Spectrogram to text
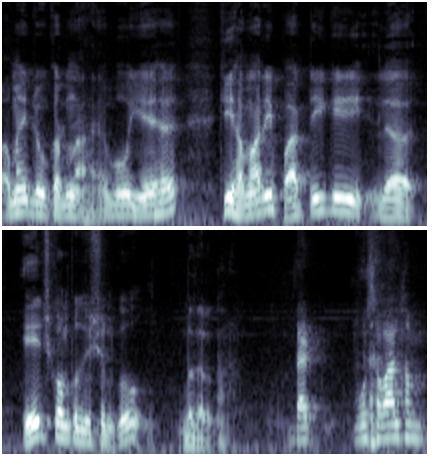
हमें जो करना है वो ये है कि हमारी पार्टी की एज कॉम्पोजिशन को बदलना। है दैट वो सवाल हम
